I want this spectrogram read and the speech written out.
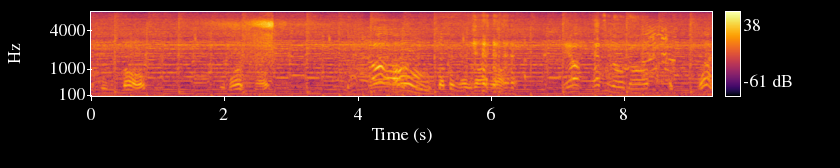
Okay, slow. Two more slow. Oh! Something has gone wrong. Yep, that's a no-go. One.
